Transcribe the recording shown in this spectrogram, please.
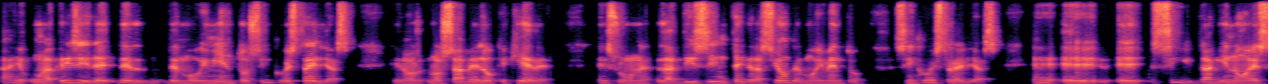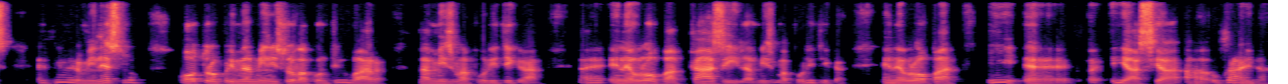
hay una crisis del, movimiento cinco estrellas, que no, sabe lo que quiere. Es la desintegración del movimiento cinco estrellas. Eh, eh, si Draghi no es el primer ministro, otro primer ministro va a continuar la misma política en Europa, casi la misma política en Europa y, y hacia Ucrania.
